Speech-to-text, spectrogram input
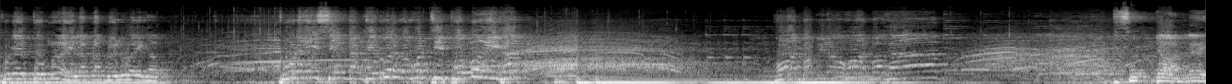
ผู้ใดปรบมือให้ลำลำรวยๆครับ ผู้ใดเสียงดังให้รวยกว่าคนจีบผมมืออีกครับฮอดบ่พี่น้องฮอดบ่ครับ สุดยอดเลย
